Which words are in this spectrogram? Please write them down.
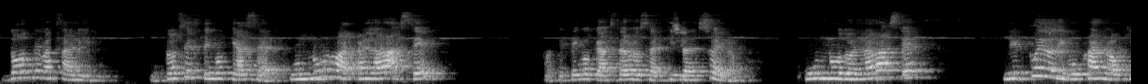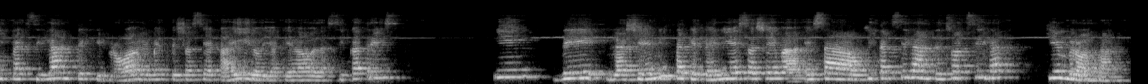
¿Dónde va a salir? Entonces tengo que hacer un nudo acá en la base, porque tengo que hacerlo cerquita del suelo. Un nudo en la base, le puedo dibujar la hojita exilante, que probablemente ya se ha caído y ha quedado la cicatriz, y de la yemita que tenía esa yema, esa hojita exilante en su axila, ¿quién brota?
